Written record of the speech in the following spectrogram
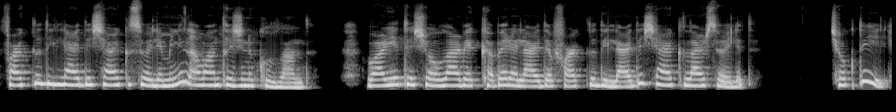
farklı dillerde şarkı söylemenin avantajını kullandı. Varyete şovlar ve kabarelerde farklı dillerde şarkılar söyledi. Çok değil,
